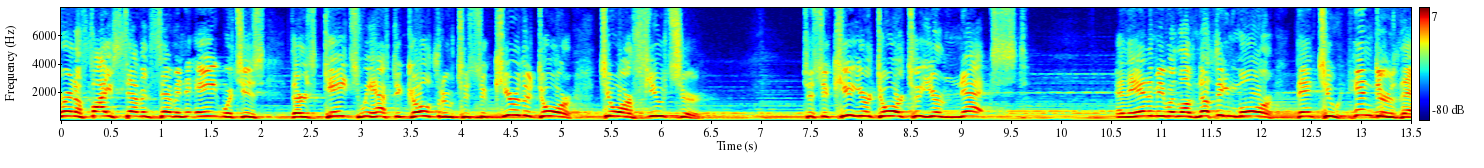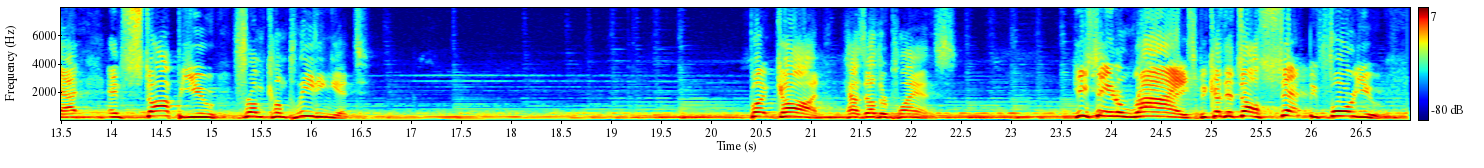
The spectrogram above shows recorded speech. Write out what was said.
We're in a 5778, which is there's gates we have to go through to secure the door to our future, to secure your door to your next. And the enemy would love nothing more than to hinder that and stop you from completing it. But God has other plans. He's saying, Arise, because it's all set before you.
